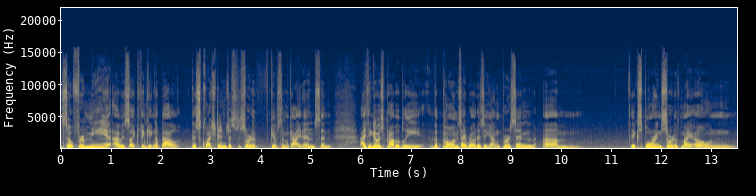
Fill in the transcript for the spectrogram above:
So for me, I was like thinking about this question just to sort of give some guidance. And I think it was probably the poems I wrote as a young person, um, exploring sort of my own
